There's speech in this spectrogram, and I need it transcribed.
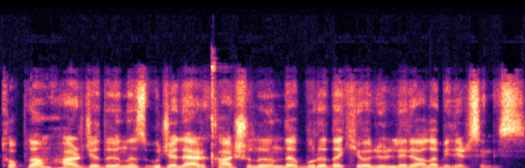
toplam harcadığınız uceler karşılığında buradaki ödülleri alabilirsiniz.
